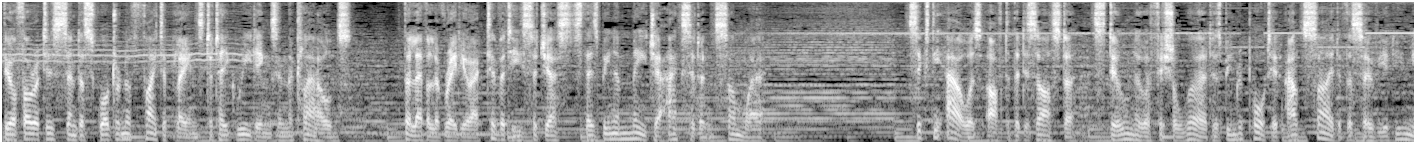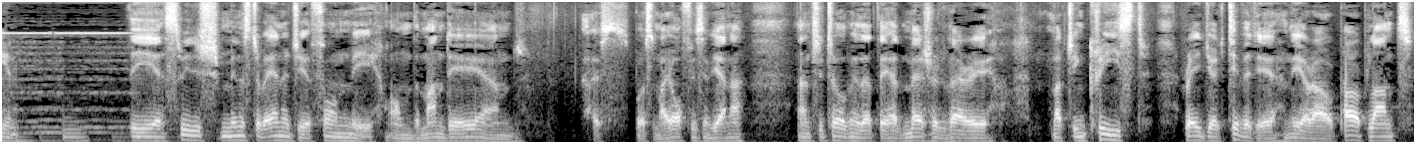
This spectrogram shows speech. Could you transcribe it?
The authorities send a squadron of fighter planes to take readings in the clouds. The level of radioactivity suggests there's been a major accident somewhere. 60 hours after the disaster, still no official word has been reported outside of the Soviet Union. The uh, Swedish Minister of Energy phoned me on the Monday and I was in my office in Vienna and she told me that they had measured very much increased radioactivity near our power plant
